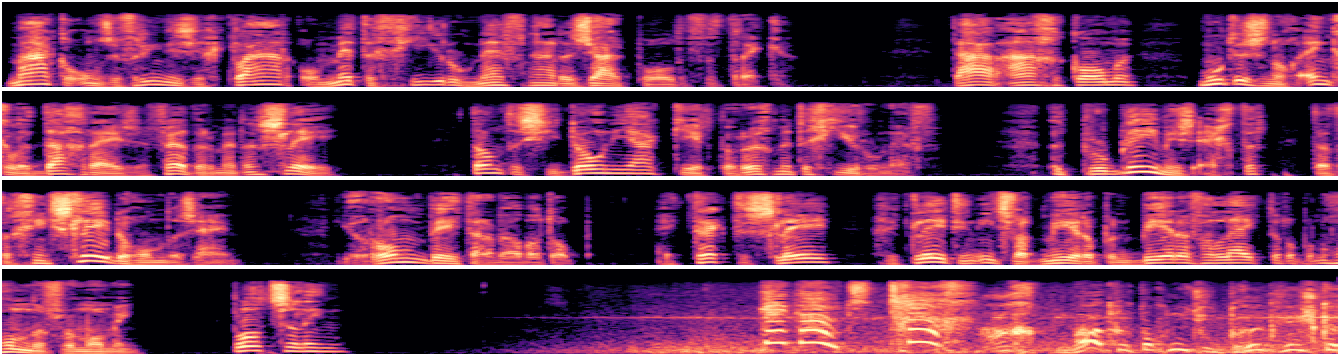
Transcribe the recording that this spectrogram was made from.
maken onze vrienden zich klaar om met de Gironef naar de Zuidpool te vertrekken. Daar aangekomen moeten ze nog enkele dagreizen verder met een slee. Tante Sidonia keert terug met de Gironef. Het probleem is echter dat er geen sledehonden zijn. Jeroen weet daar wel wat op. Hij trekt de slee, gekleed in iets wat meer op een berenval lijkt dan op een hondenvermomming. Plotseling... Kijk uit, terug! Ach, maak je toch niet zo druk, Wiske.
